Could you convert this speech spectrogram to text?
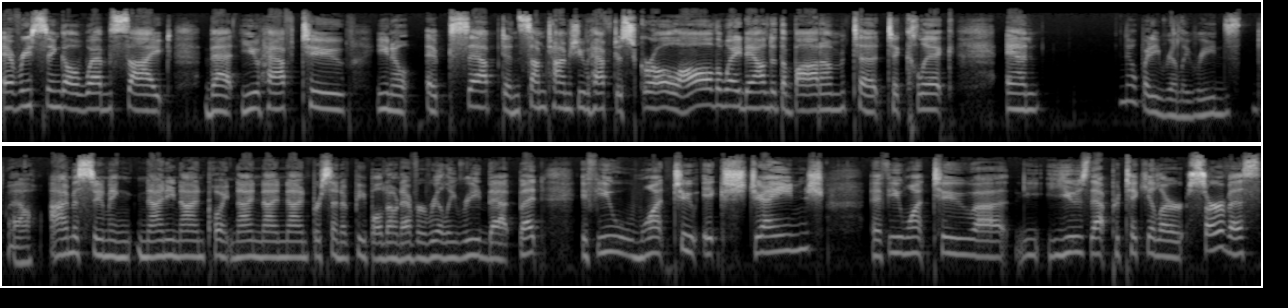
every single website that you have to, you know, accept. And sometimes you have to scroll all the way down to the bottom to, to click. And nobody really reads. Well, I'm assuming 99.999% of people don't ever really read that. But if you want to exchange, if you want to uh, use that particular service,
